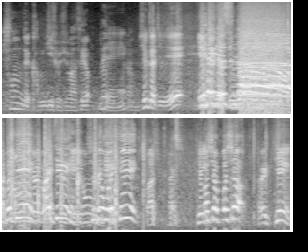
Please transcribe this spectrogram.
추운데 감기 조심하세요 네, 네. 지금까지 임팩트였습니다 파이팅! 파이팅! 파이팅! 파이팅! 파이팅! 파이팅! 파이팅! 파이팅! 파이팅!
